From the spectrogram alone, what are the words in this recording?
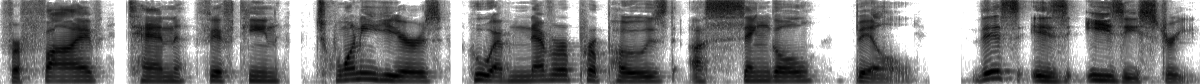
for 5, 10, 15, 20 years who have never proposed a single bill. This is easy street.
